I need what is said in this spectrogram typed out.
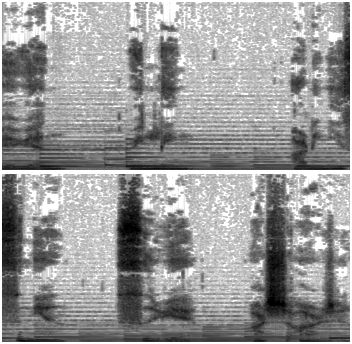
学员云林，二零一四年四月二十二日。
